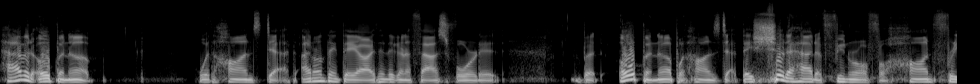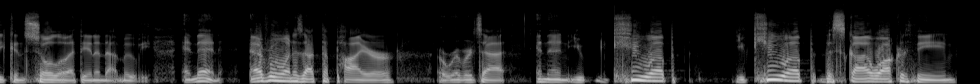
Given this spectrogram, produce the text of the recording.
Have it open up with Han's death. I don't think they are. I think they're going to fast forward it. But open up with Han's death. They should have had a funeral for Han freaking Solo at the end of that movie. And then everyone is at the pyre or wherever it's at. And then you, cue up you cue up the Skywalker theme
